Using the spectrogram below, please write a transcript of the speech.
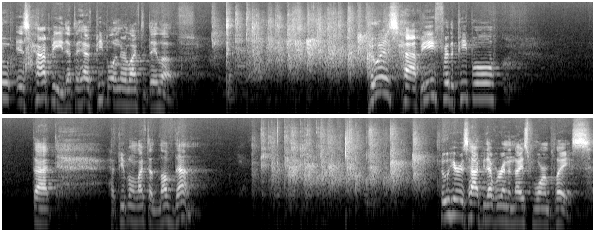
are. Who is happy that they have people in their life that they love? Who is happy for the people that have people in life that love them? Who here is happy that we're in a nice warm place?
